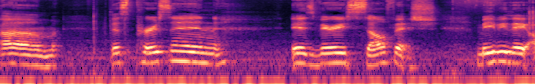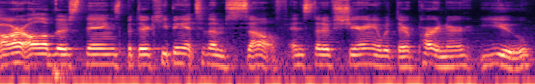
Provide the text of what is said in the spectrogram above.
um, this person is very selfish. Maybe they are all of those things, but they're keeping it to themselves instead of sharing it with their partner, you,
